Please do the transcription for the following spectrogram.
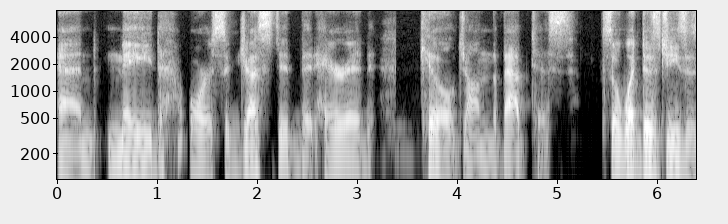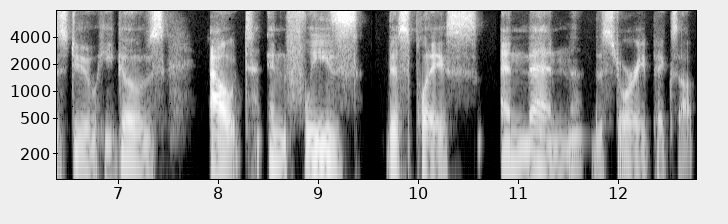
and made or suggested that Herod kill John the Baptist. So, what does Jesus do? He goes out and flees this place, and then the story picks up.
